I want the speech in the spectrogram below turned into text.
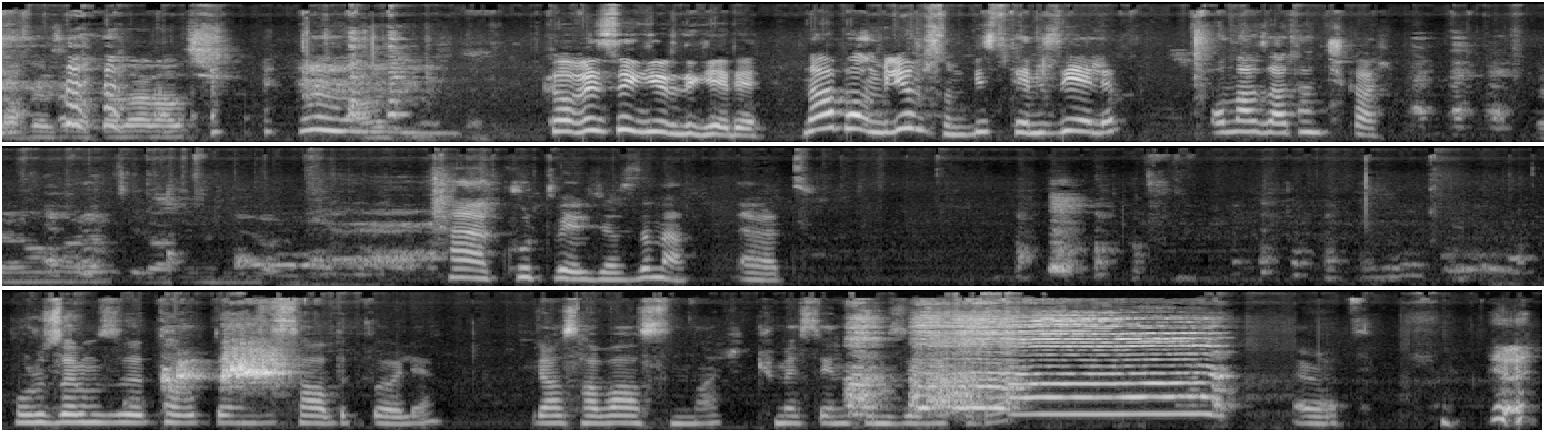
Kafese o kadar alış. alışmış. Kafese girdi geri. Ne yapalım biliyor musun? Biz temizleyelim. Onlar zaten çıkar. Ha kurt vereceğiz değil mi? Evet. Horuzlarımızı, tavuklarımızı saldık böyle. Biraz hava alsınlar. Kümeslerini temizleyene kadar. Evet.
